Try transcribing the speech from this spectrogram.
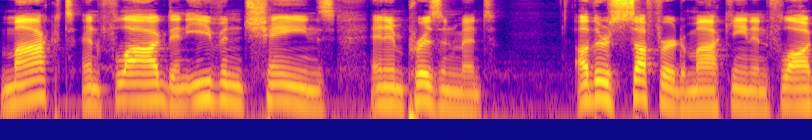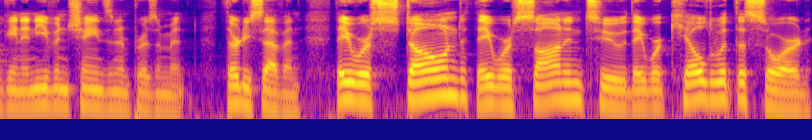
mocked, and flogged, and even chains and imprisonment. Others suffered mocking and flogging, and even chains and imprisonment. 37. They were stoned, they were sawn in two, they were killed with the sword.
